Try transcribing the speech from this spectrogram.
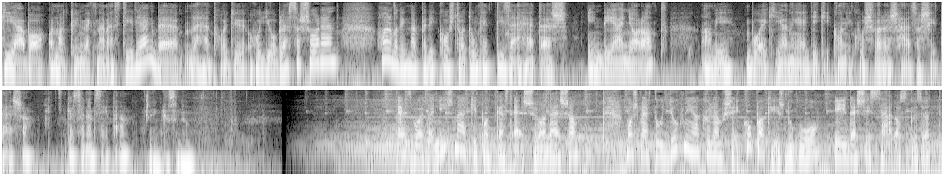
hiába a nagykönyvek nem ezt írják, de lehet, hogy, hogy jobb lesz a sorrend. Harmadiknak pedig kóstoltunk egy 17-es indián nyarat, ami Bojkiani egyik ikonikus vörös házasítása. Köszönöm szépen! Én köszönöm. Ez volt a Nyisd már ki podcast első adása. Most már tudjuk, mi a különbség kupak és dugó, édes és száraz között.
